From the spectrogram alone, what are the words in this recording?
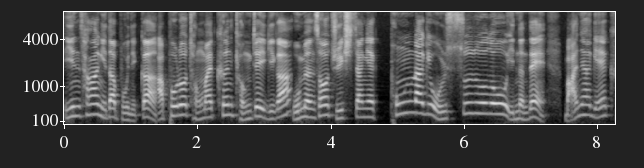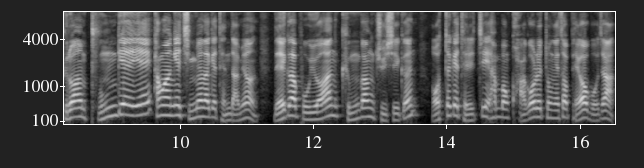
인 상황이다 보니까 앞으로 정말 큰 경제 위기가 오면서 주식시장에 폭락이 올 수도 있는데 만약에 그러한 붕괴의 상황에 직면하게 된다면 내가 보유한 금강 주식은 어떻게 될지 한번 과거를 통해서 배워보자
